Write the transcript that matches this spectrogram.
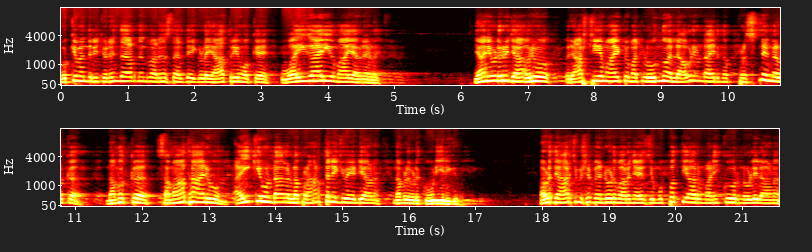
മുഖ്യമന്ത്രി ചുരന്താർന്ന് എന്ന് പറയുന്ന സ്ഥലത്തേക്കുള്ള യാത്രയും ഒക്കെ വൈകാരികമായി അവരെ ഞാനിവിടെ ഒരു ഒരു രാഷ്ട്രീയമായിട്ട് മറ്റുള്ള ഒന്നുമല്ല അവിടെ ഉണ്ടായിരുന്ന പ്രശ്നങ്ങൾക്ക് നമുക്ക് സമാധാനവും ഐക്യവും ഉണ്ടാകാനുള്ള പ്രാർത്ഥനയ്ക്ക് വേണ്ടിയാണ് നമ്മളിവിടെ കൂടിയിരിക്കുന്നത്. അവിടുത്തെ ആർച്ച് ബിഷപ്പ് എന്നോട് പറഞ്ഞ ഏകദേശം മുപ്പത്തിയാറ് മണിക്കൂറിനുള്ളിലാണ്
